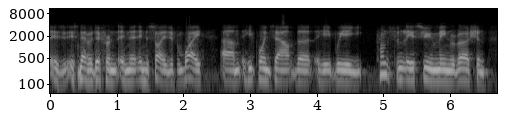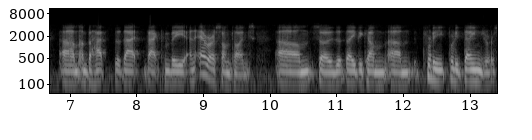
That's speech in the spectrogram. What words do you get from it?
is is never different in a, in a slightly different way. Um, he points out that he, we constantly assume mean reversion, um, and perhaps that, that that can be an error sometimes um, so that they become um, pretty pretty dangerous.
